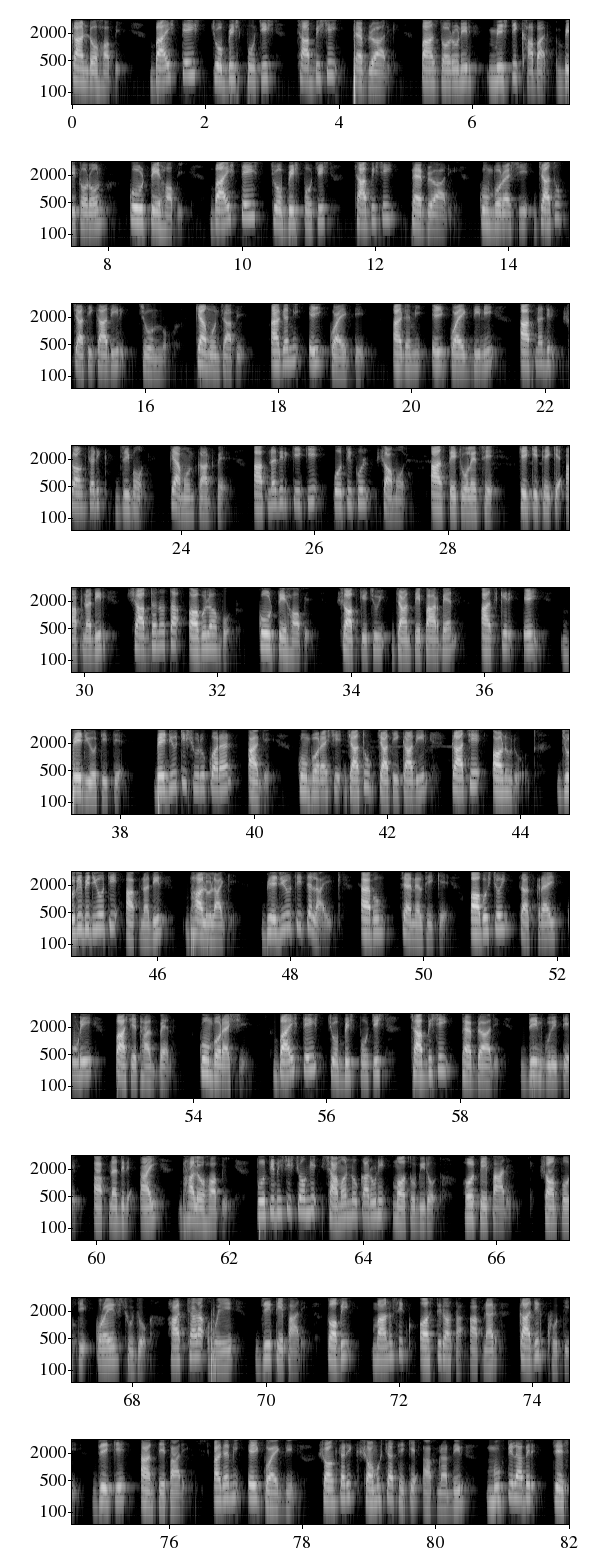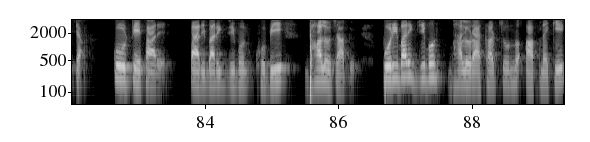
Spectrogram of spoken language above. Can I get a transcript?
কাণ্ড হবে। বাইশ তেইশ, চব্বিশ, পঁচিশ ছাব্বিশে ফেব্রুয়ারি। পাঁচ ধরনের মিষ্টি খাবার বিতরণ করতে হবে। বাইশ, তেইশ, চব্বিশ, পঁচিশ, ছাব্বিশে ফেব্রুয়ারি। কুম্ভ রাশি জাতক জাতিকাদের জন্য কেমন যাবে? আগামী এই কয়েকদিন। আগামী এই কয়েকদিনে আপনাদের সাংসারিক জীবন কেমন কাটবে? আপনাদের কি কি প্রতিকূল সময় আসতে চলেছে? কি কি থেকে আপনাদের সাবধানতা অবলম্বন করতে হবে। সব কিছুই জানতে পারবেন আজকের এই ভিডিওটিতে। ভিডিওটি শুরু করার আগে কুম্ভরাশি জাতক জাতিকাদের কাছে অনুরোধ, যদি ভিডিওটি আপনাদের ভালো লাগে, ভিডিওটিতে লাইক এবং চ্যানেলটিকে অবশ্যই সাবস্ক্রাইব করে পাশে থাকবেন। কুম্ভরাশি বাইশ, তেইশ, চব্বিশ, পঁচিশ ছাব্বিশেই ফেব্রুয়ারি দিনগুলিতে আপনাদের আয় ভালো হবে। প্রতিবেশীর সঙ্গে সামান্য কারণে মতবিরোধ হতে পারে। সম্পত্তি ক্রয়ের সুযোগ হাতছাড়া হয়ে যেতে পারে। তবে মানসিক অস্থিরতা আপনার কাজের ক্ষতি ডেকে আনতে পারে। আগামী এই কয়েকদিন সাংসারিক সমস্যা থেকে আপনাদের মুক্তি লাভের চেষ্টা করতে পারে। পারিবারিক জীবন খুবই ভালো যাবে। পারিবারিক জীবন ভালো রাখার জন্য আপনাকে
